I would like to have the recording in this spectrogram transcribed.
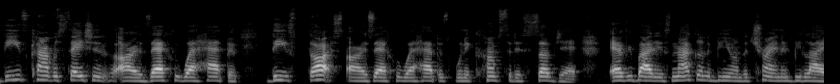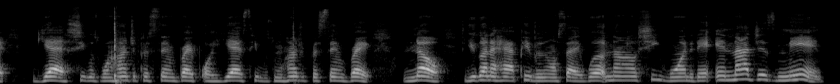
These conversations are exactly what happened. These thoughts are exactly what happens when it comes to this subject. Everybody is not going to be on the train and be like, yes, she was 100% raped or yes, he was 100% raped. No, you're going to have people going to say, well, no, she wanted it. And not just men,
